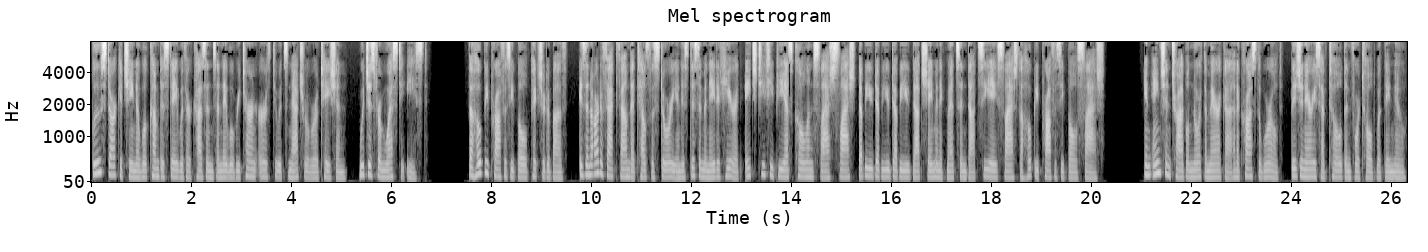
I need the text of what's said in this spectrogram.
Blue Star Kachina will come to stay with her cousins and they will return Earth to its natural rotation, which is from west to east. The Hopi prophecy bowl pictured above is an artifact found that tells the story and is disseminated here at https colon slash slash www.shamanicmedicine.ca slash the Hopi prophecy bowl slash. In ancient tribal North America and across the world, visionaries have told and foretold what they knew,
